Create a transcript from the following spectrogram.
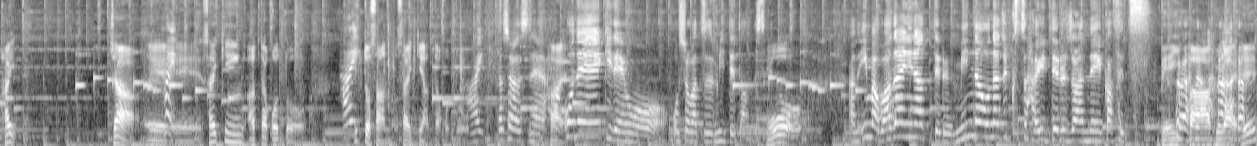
はい。じゃあ、えー最近あったこと、はい。ヒットさんの最近あったこと、はい、私はですね、はい。箱根駅伝をお正月見てたんですけどお。あの今話題になってるみんな同じ靴履いてるじゃねえか説。ベイパーフライ、え、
